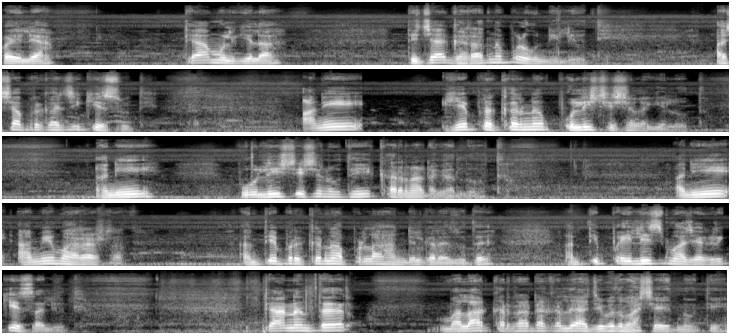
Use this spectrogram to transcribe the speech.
पहिल्या त्या मुलगीला तिच्या घरातनं पळवून नेली होती. अशा प्रकारची केस होती. आणि हे प्रकरण पोलीस स्टेशनला गेलं होतं. आणि पोलीस स्टेशन होते हे कर्नाटकातलं होतं. आणि आम्ही महाराष्ट्रात आणि ते प्रकरण आपल्याला हँडल करायचं होतं. आणि ती पहिलीच माझ्याकडे केस आली होती. त्यानंतर मला कर्नाटकातली अजिबात भाषा येत नव्हती.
